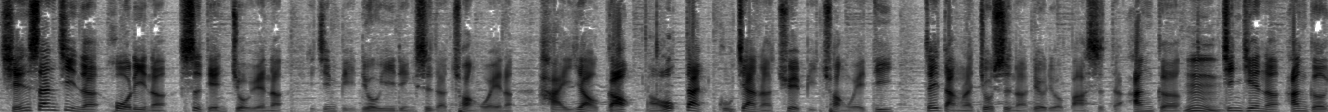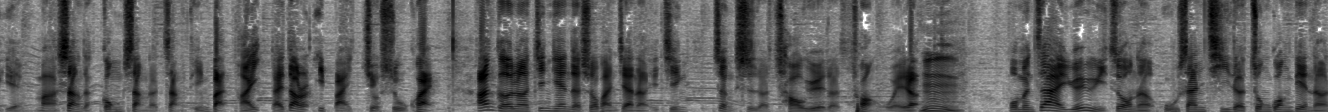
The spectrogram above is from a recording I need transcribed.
前三季呢获利呢四点九元呢，已经比六一零四的创维呢还要高。好，但股价呢却比创维低。这一档呢就是呢六六八四的安格。嗯，今天呢安格也马上的攻上了涨停板，还来到了一百九十五块。安格呢今天的收盘价呢已经正式的超越了创维了。嗯。我们在元宇宙呢，五三七的中光电呢，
